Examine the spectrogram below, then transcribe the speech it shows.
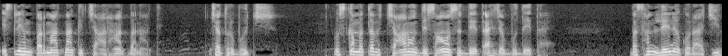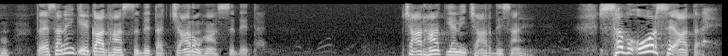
इसलिए हम परमात्मा के चार हाथ बनाते चतुर्भुज। उसका मतलब चारों दिशाओं से देता है जब वो देता है। बस हम लेने को राज़ी हो। तो ऐसा नहीं कि एक आध हाथ से देता है चारों हाथ से देता है। चार हाथ यानी चार दिशाएँ। सब ओर से आता है।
